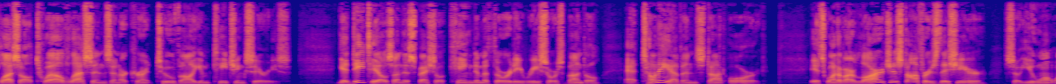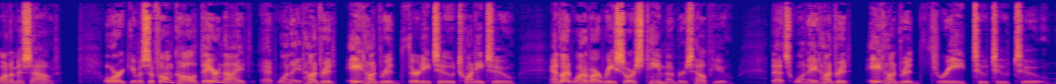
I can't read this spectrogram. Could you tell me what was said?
plus all 12 lessons in our current two volume teaching series. Get details on this special Kingdom Authority resource bundle at tonyevans.org. It's one of our largest offers this year, so you won't want to miss out. Or give us a phone call day or night at 1 800 800 3222 and let one of our resource team members help you. That's 1 800 800 3222.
